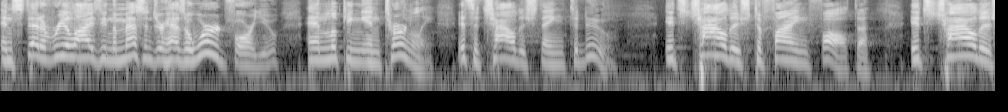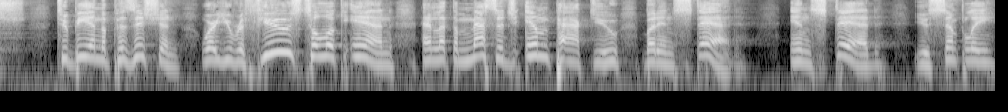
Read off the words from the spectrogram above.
instead of realizing the messenger has a word for you and looking internally. It's a childish thing to do. It's childish to find fault. It's childish to be in the position where you refuse to look in and let the message impact you, but instead, instead, you simply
